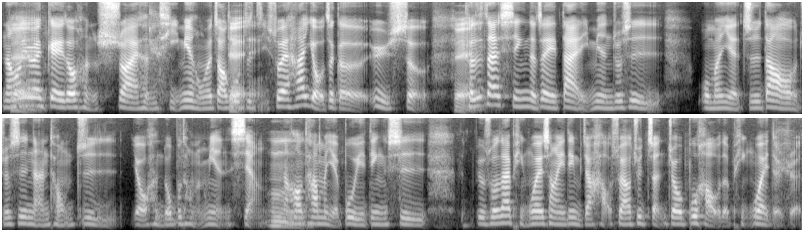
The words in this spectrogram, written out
然后因为 gay 都很帅、很体面、很会照顾自己，所以他有这个预设。对。可是，在新的这一代里面，就是我们也知道，就是男同志有很多不同的面相，嗯然后他们也不一定是，比如说在品味上一定比较好，所以要去拯救不好的品味的人。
